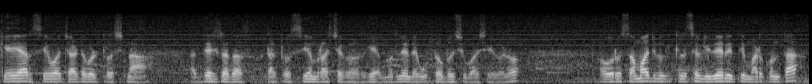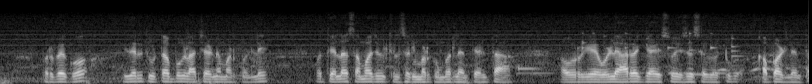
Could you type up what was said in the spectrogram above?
ಕೆ ಆರ್ ಸೇವಾ ಚಾರಿಟಬಲ್ ಟ್ರಸ್ಟ್ನ ಅಧ್ಯಕ್ಷರಾದ ಡಾಕ್ಟರ್ ಸಿ ಎಂ ರಾಜಶೇಖರ್ ಅವರಿಗೆ ಮೊದಲನೇದಾಗಿ ಹುಟ್ಟುಹಬ್ಬದ ಶುಭಾಶಯಗಳು. ಅವರು ಸಮಾಜಮುಖಿ ಕೆಲಸಗಳು ಇದೇ ರೀತಿ ಮಾಡ್ಕೊತಾ ಬರಬೇಕು. ಇದೇ ರೀತಿ ಹುಟ್ಟುಹಬ್ಬಗಳು ಆಚರಣೆ ಮಾಡ್ಕೊಳ್ಳಿ ಮತ್ತು ಎಲ್ಲ ಸಮಾಜಮುಖಿ ಕೆಲಸಗಳು ಮಾಡ್ಕೊಂಬರಲಿ ಅಂತ ಹೇಳ್ತಾ ಅವ್ರಿಗೆ ಒಳ್ಳೆ ಆರೋಗ್ಯ ಆಯಸ್ಸು ಯಶಸ್ಸು ಕಾಪಾಡಲಿ ಅಂತ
